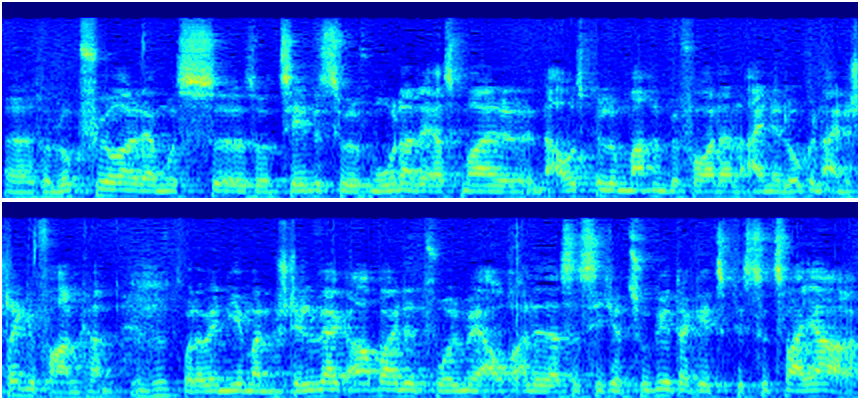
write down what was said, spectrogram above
Äh, so ein Lokführer, der muss äh, so 10 bis 12 Monate erstmal eine Ausbildung machen, bevor er dann eine Lok und eine Strecke fahren kann. Mhm. Oder wenn jemand im Stellwerk arbeitet, wollen wir auch alle, dass es sicher zugeht, da geht es bis zu zwei Jahre.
